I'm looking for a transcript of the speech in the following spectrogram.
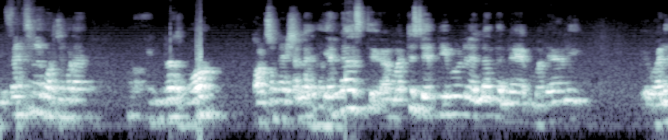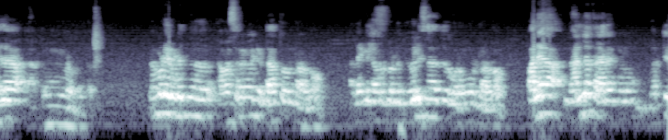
ഡിഫൻസിന് കുറച്ചും കൂടെ ഇൻട്രസ്റ്റ് മോർ കോൺസെൻട്രേഷൻ എല്ലാ മറ്റ് സ്റ്റേറ്റ് ടീമുകളിലും എല്ലാം തന്നെ മലയാളി വനിതാ നമ്മുടെ ഇവിടുന്ന് അവസരങ്ങൾ കിട്ടാത്തതുകൊണ്ടാണോ അല്ലെങ്കിൽ അവർക്കുള്ള ജോലി സാധ്യത കുറവുകൊണ്ടാണോ പല നല്ല താരങ്ങളും മറ്റ്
